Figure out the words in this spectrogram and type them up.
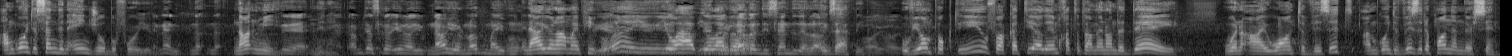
I'm going to send an angel before you. Then, no, no, not me. Yeah. I'm just going, you know, you, now you're not my... Now you're not my people. Yeah, uh, you, you'll have... You'll have level a, descended a lot. Exactly. Boy, boy, boy, and on the day when I want to visit, I'm going to visit upon them their sin.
